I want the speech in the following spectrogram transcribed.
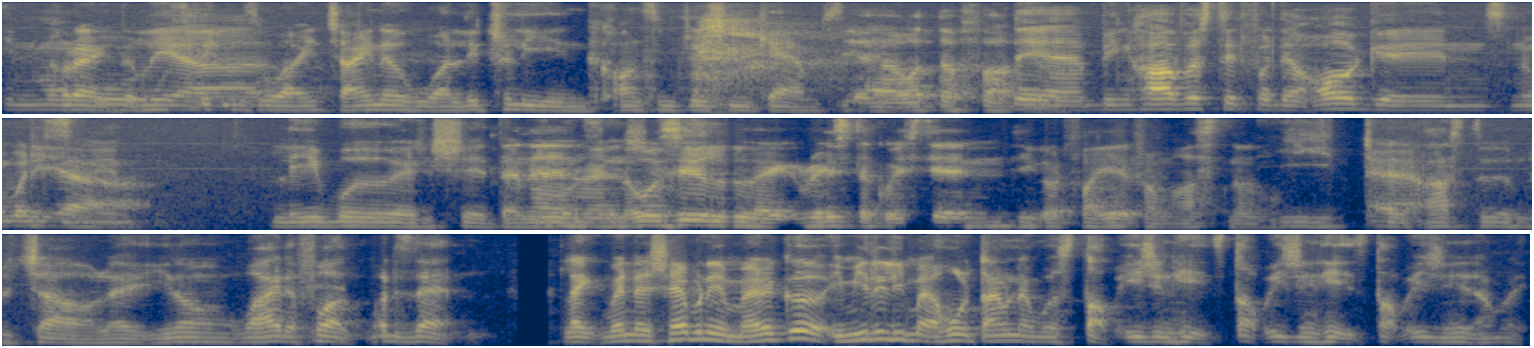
in correct the Muslims who are in China who are literally in concentration camps. Yeah, what the fuck? They are being harvested for their organs. Nobody's Yeah. Labor and shit that And then when. Ozil like raised the question, he got fired from Arsenal. he tried to asked him to chow like you know why the fuck what is that like when that happened in america immediately my whole timeline was stop asian hate stop asian hate stop asian hate i'm like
